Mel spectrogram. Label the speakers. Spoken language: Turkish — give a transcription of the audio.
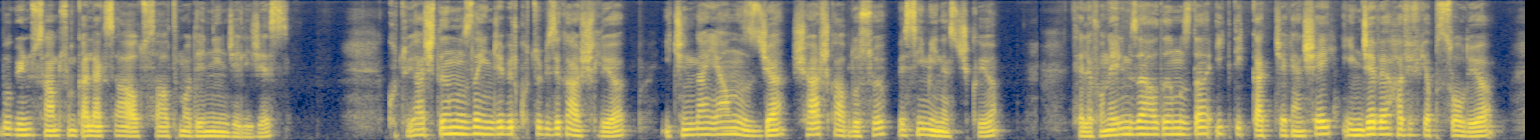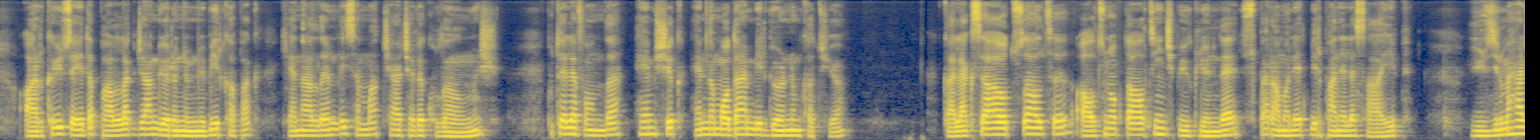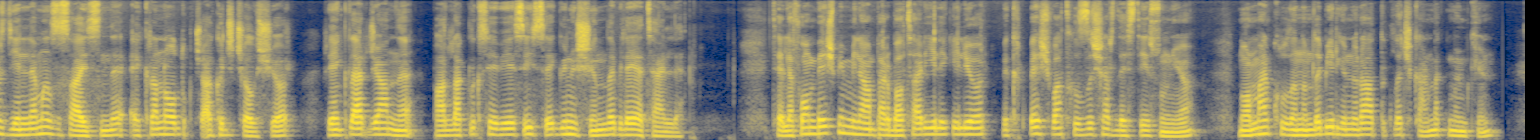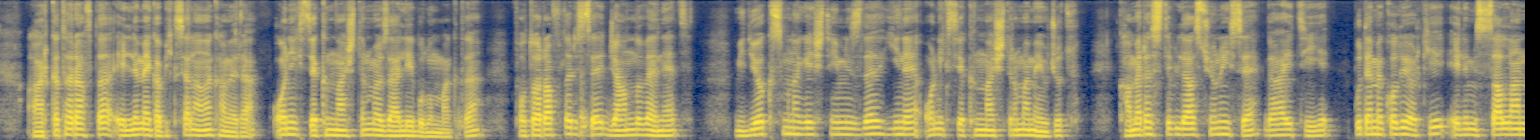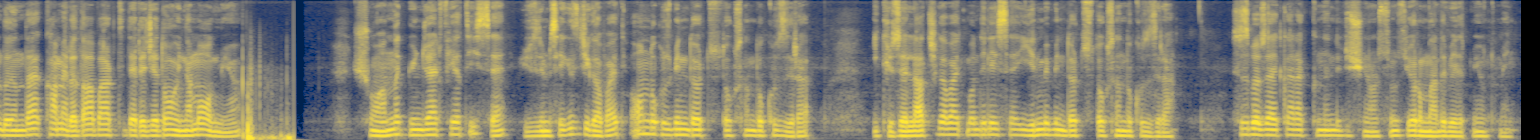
Speaker 1: Bugün Samsung Galaxy A36 modelini inceleyeceğiz. Kutuyu açtığımızda ince bir kutu bizi karşılıyor. İçinden yalnızca şarj kablosu ve sim iğnesi çıkıyor. Telefonu elimize aldığımızda ilk dikkat çeken şey ince ve hafif yapısı oluyor. Arka yüzeyde parlak cam görünümlü bir kapak, kenarlarında ise mat çerçeve kullanılmış. Bu telefonda hem şık hem de modern bir görünüm katıyor. Galaxy A36 6.6 inç büyüklüğünde Super AMOLED bir panele sahip. 120 Hz yenileme hızı sayesinde ekran oldukça akıcı çalışıyor. Renkler canlı, parlaklık seviyesi ise gün ışığında bile yeterli. Telefon 5000 mAh batarya ile geliyor ve 45 Watt hızlı şarj desteği sunuyor. Normal kullanımda bir günü rahatlıkla çıkarmak mümkün. Arka tarafta 50 megapiksel ana kamera, 10x yakınlaştırma özelliği bulunmakta. Fotoğraflar ise canlı ve net. Video kısmına geçtiğimizde yine 10x yakınlaştırma mevcut. Kamera stabilizasyonu ise gayet iyi. Bu demek oluyor ki elimiz sallandığında kamerada abartı derecede oynama olmuyor. Şu anlık güncel fiyatı ise 128 GB 19.499 lira. 256 GB modeli ise 20.499 lira. Siz bu özellikler hakkında ne düşünüyorsunuz? Yorumlarda belirtmeyi unutmayın.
